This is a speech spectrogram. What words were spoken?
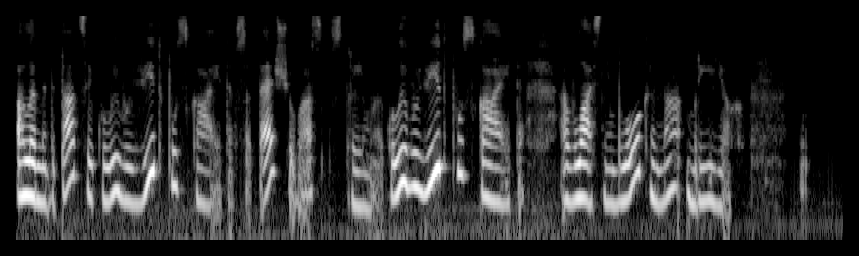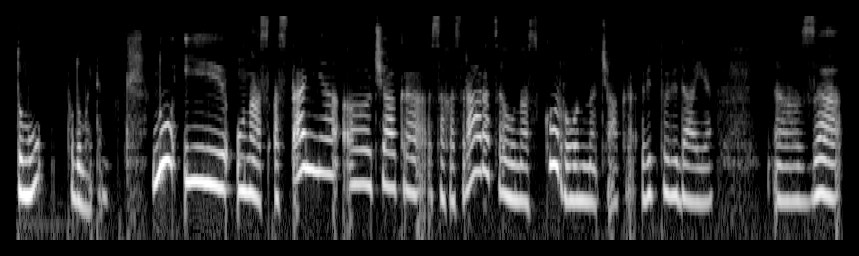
Але медитації, коли ви відпускаєте все те, що вас стримує, коли ви відпускаєте власні блоки на мріях. Тому подумайте. Ну і у нас остання е, чакра Сахасрара, це у нас коронна чакра, відповідає е, за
